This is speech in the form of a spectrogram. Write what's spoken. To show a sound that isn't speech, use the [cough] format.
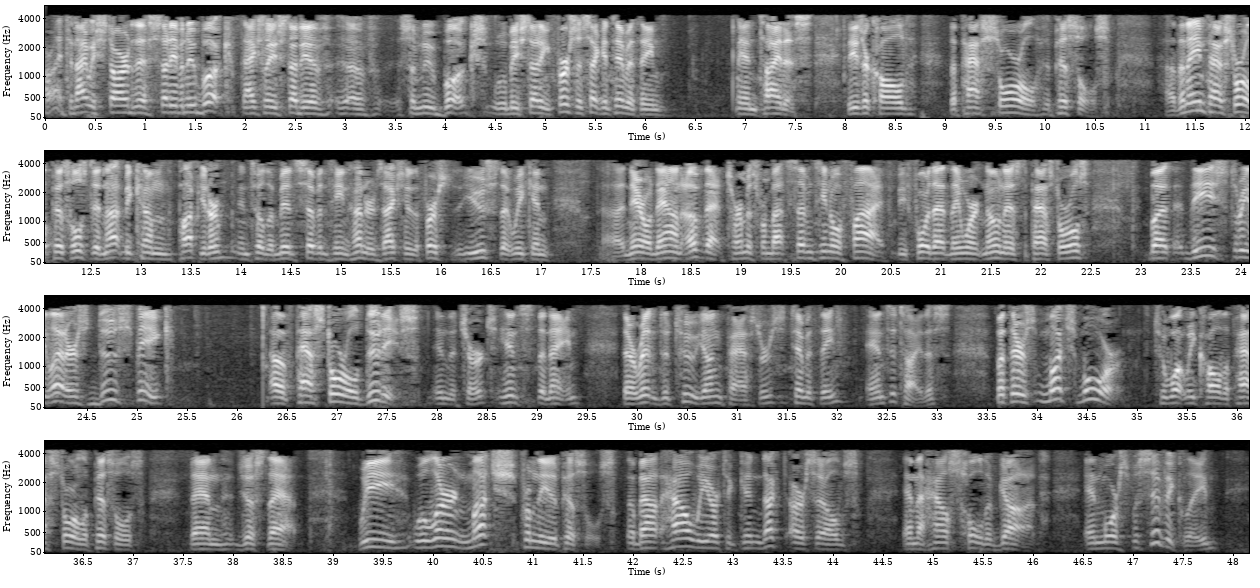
All right, tonight we start the study of a new book. Actually, a study of, of some new books. We'll be studying 1st and 2nd Timothy and Titus. These are called the pastoral epistles. Uh, the name pastoral epistles did not become popular until the mid 1700s. Actually, the first use that we can uh, narrow down of that term is from about 1705. Before that, they weren't known as the pastorals. But these three letters do speak of pastoral duties in the church, hence the name. They're written to two young pastors, Timothy and to Titus. But there's much more to what we call the pastoral epistles than just that. We will learn much from the epistles about how we are to conduct ourselves in the household of God, and more specifically,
